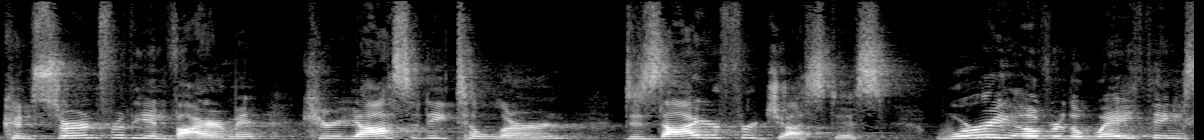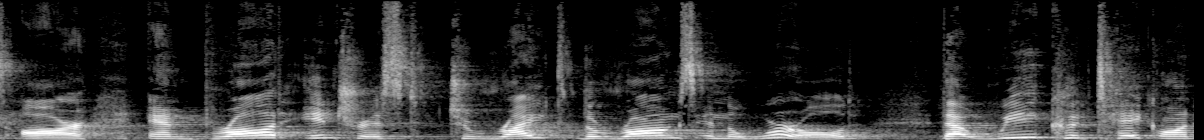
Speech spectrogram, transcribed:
concern for the environment, curiosity to learn, desire for justice, worry over the way things are, and broad interest to right the wrongs in the world that we could take on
